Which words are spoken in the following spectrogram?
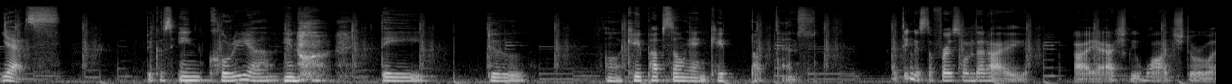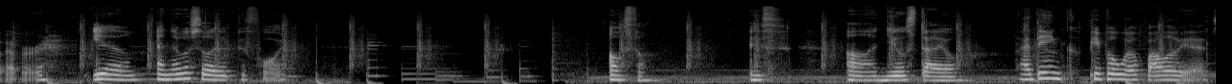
Yes, because in Korea, you know, they do uh, K-pop song and K-pop dance. I think it's the first one that I I actually watched or whatever. Yeah, I never saw it before. Awesome. It's a new style. I think people will follow it.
